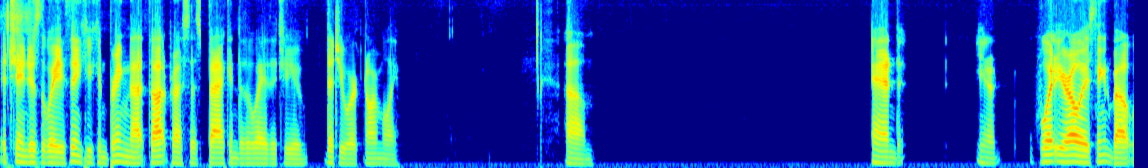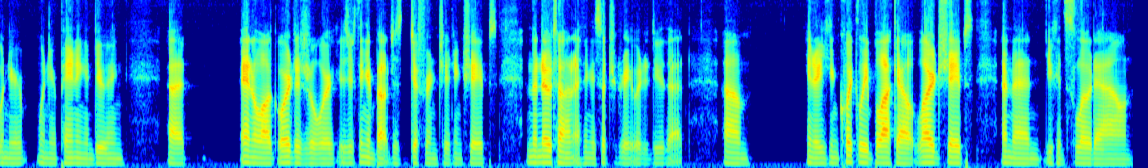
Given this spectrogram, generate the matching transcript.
it changes the way you think, you can bring that thought process back into the way that you that you work normally. Um, and you know what you're always thinking about when you're when you're painting and doing uh, analog or digital work is you're thinking about just differentiating shapes. And the Notan I think is such a great way to do that. Um, you know, you can quickly block out large shapes and then you can slow down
